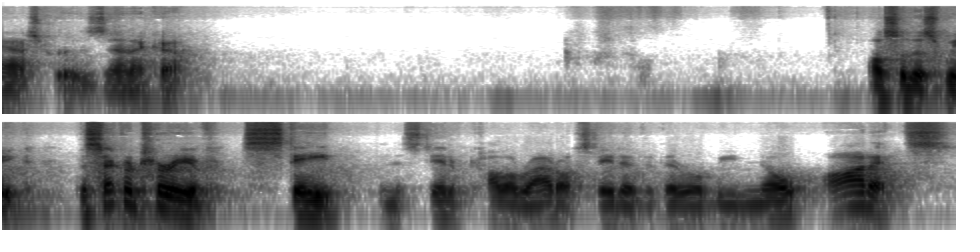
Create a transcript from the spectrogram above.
AstraZeneca. Also, this week, the Secretary of State in the state of Colorado stated that there will be no audits.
